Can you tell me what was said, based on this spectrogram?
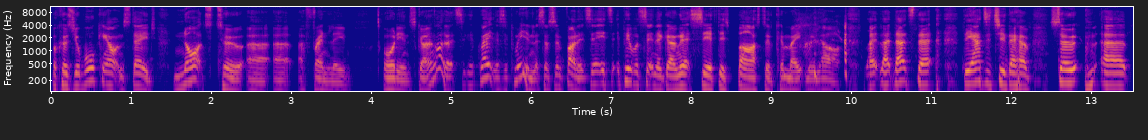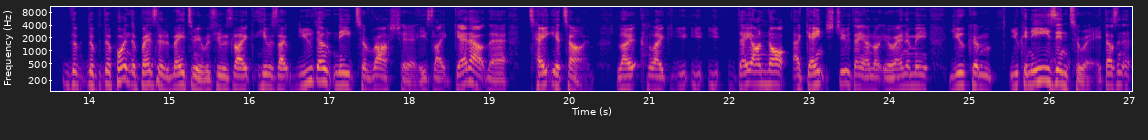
because you're walking out on stage not to a, a, a friendly audience going, "Oh, that's great! There's a comedian. Let's have some fun." It's it's people sitting there going, "Let's see if this bastard can make me laugh." like like that's the the attitude they have. So uh, the, the the point that Breslin had made to me was he was like he was like, "You don't need to rush here." He's like, "Get out there, take your time." Like like you, you, you they are not against you. They are not your enemy. You can you can ease into it. It doesn't.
